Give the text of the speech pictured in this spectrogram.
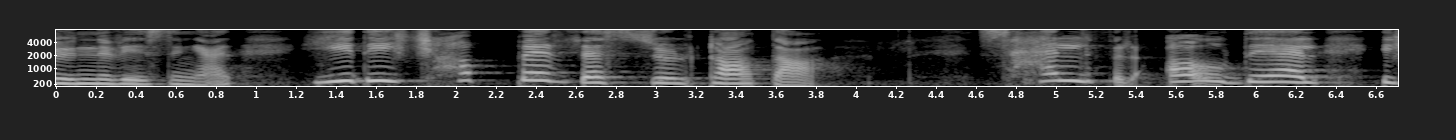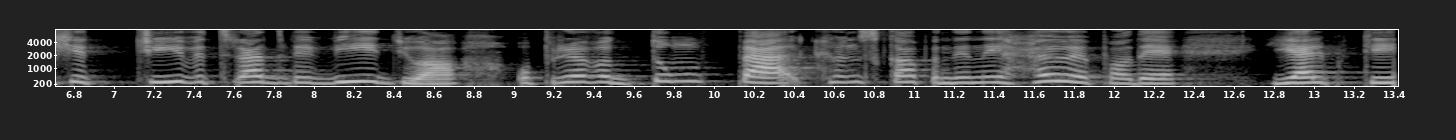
undervisninger. Gi de kjappe resultater. Selv for all del ikke 20-30 videoer og prøve å dumpe kunnskapen din i hodet på dem. Hjelp de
